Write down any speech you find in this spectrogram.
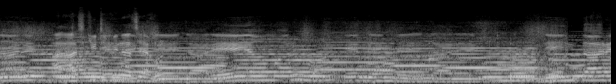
না রে আর আজ কি টিফিন আছে এখন? দিন তারিণী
